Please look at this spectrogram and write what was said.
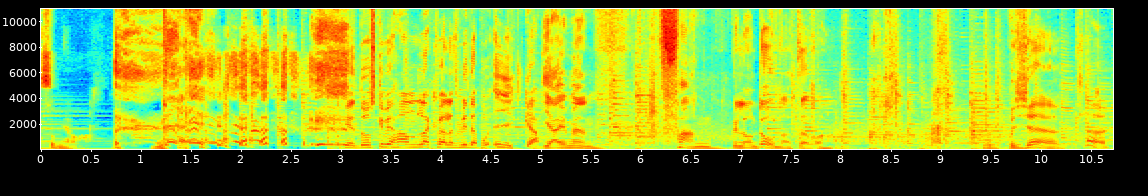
Som jag. Okej, då ska vi handla kvällens middag på ICA. Jajamän. Fan, vill du ha en donut eller? Åh jäklar.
